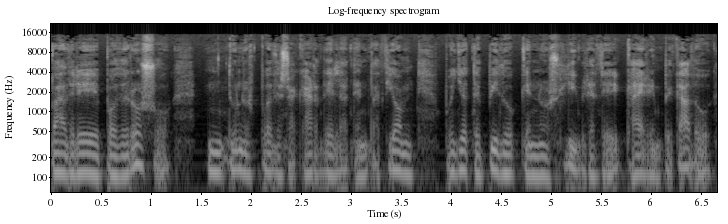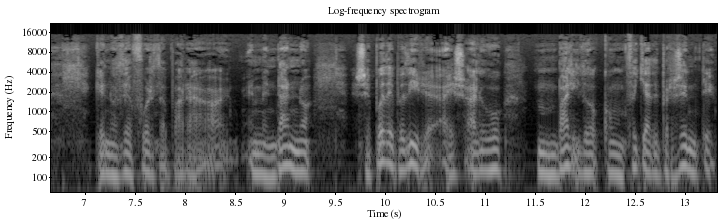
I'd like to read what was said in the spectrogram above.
Padre poderoso, tú nos puedes sacar de la tentación, pues yo te pido que nos libre de caer en pecado, que nos dé fuerza para enmendarnos. Se puede pedir, es algo válido con fecha de presente.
